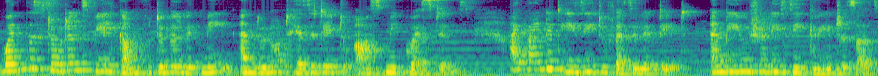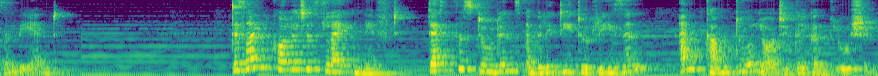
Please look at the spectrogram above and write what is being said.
When the students feel comfortable with me and do not hesitate to ask me questions, I find it easy to facilitate, and we usually see great results in the end. Design colleges like NIFT test the students' ability to reason and come to a logical conclusion.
